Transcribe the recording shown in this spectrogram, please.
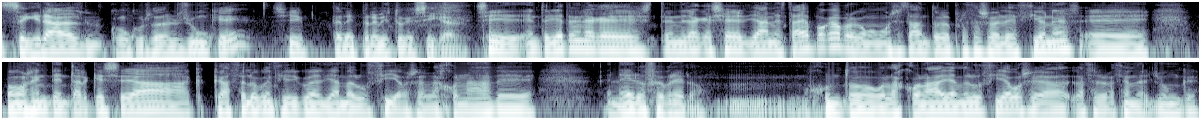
¿Seguirá el concurso del Yunque? sí. ¿Tenéis previsto que siga? Sí, en teoría tendría que, tendría que ser ya en esta época, porque como hemos estado en todo el proceso de elecciones, eh, vamos a intentar que sea, que hacerlo coincidir con el Día de Andalucía, o sea, las jornadas de enero, febrero. Mm, Junto con las jornadas de Andalucía, pues será la celebración del Yunque.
